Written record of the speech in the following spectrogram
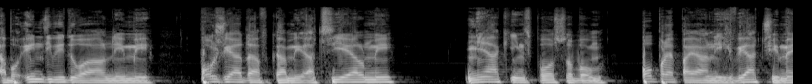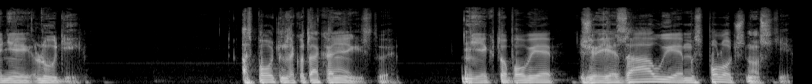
alebo individuálnymi požiadavkami a cieľmi nejakým spôsobom poprepájaných viac či menej ľudí. A spoločnosť ako taká neexistuje. Niekto povie, že je záujem spoločnosti.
